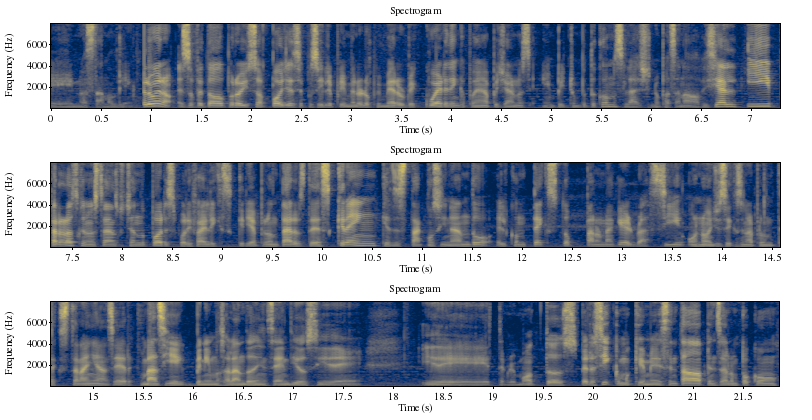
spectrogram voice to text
eh, no estamos bien. Pero bueno, eso fue todo por hoy. Su apoyo es posible primero lo primero. Recuerden que pueden apoyarnos en patreon.com slash no pasa nada oficial. Y para los que no están escuchando por Spotify, les quería preguntar, ¿ustedes creen que se está cocinando el contexto para una guerra? ¿Sí o no? Yo sé que es una pregunta extraña de hacer, más si venimos hablando de incendios y de y de terremotos. Pero sí, como que me he sentado a pensar un poco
